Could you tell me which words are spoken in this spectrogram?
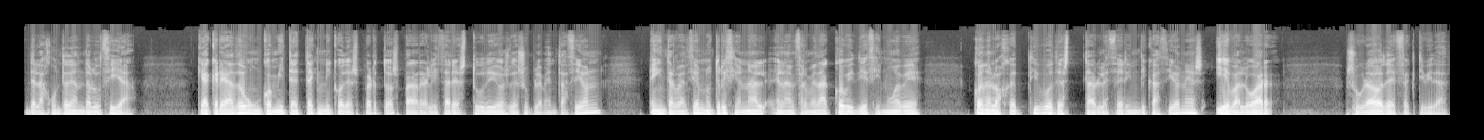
de la Junta de Andalucía, que ha creado un comité técnico de expertos para realizar estudios de suplementación e intervención nutricional en la enfermedad COVID-19 con el objetivo de establecer indicaciones y evaluar su grado de efectividad.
